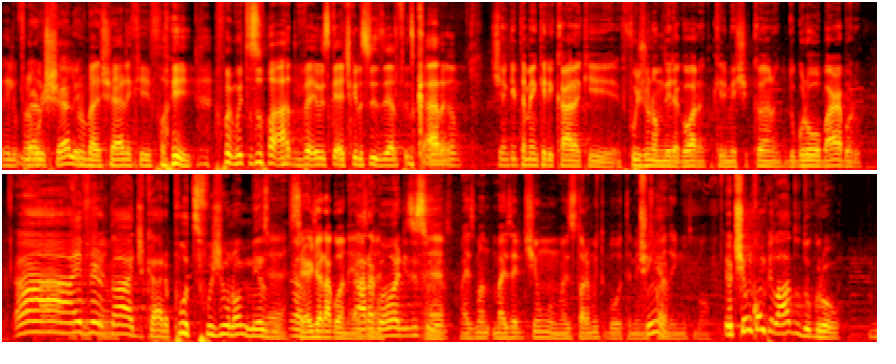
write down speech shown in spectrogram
Aquele Mary Shelley. O Mary Shelley, que foi, foi muito zoado, velho. O sketch que eles fizeram foi do caramba. Tinha aquele, também aquele cara que fugiu o nome dele agora, aquele mexicano, do Grow Bárbaro. Ah, é verdade, cara. Putz, fugiu o nome mesmo. É, É. Sérgio Aragonés. né? Aragones, isso É, mesmo. mas, mas ele tinha um- uma história muito boa também, Tinha? um muito bom. Eu tinha um compilado do Grow,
